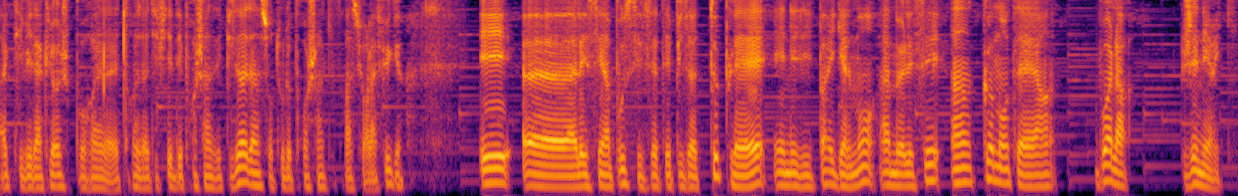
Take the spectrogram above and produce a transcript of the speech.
activer la cloche pour être notifié des prochains épisodes, hein, surtout le prochain qui sera sur la fugue. Et euh, à laisser un pouce si cet épisode te plaît, et n'hésite pas également à me laisser un commentaire. Voilà, générique.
